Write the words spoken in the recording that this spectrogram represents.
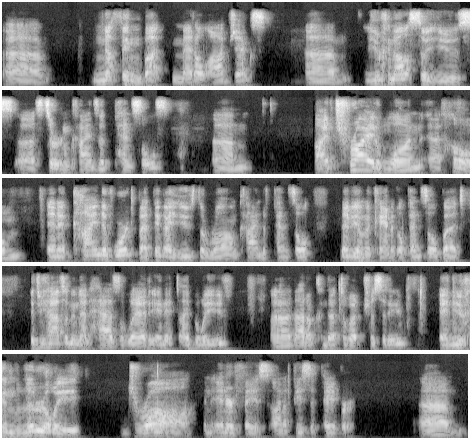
uh, nothing but metal objects. Um, you can also use uh, certain kinds of pencils. Um, I've tried one at home, and it kind of worked, but I think I used the wrong kind of pencil, maybe a mechanical pencil. But if you have something that has lead in it, I believe, uh, that'll conduct electricity, and you can literally draw an interface on a piece of paper. Um,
